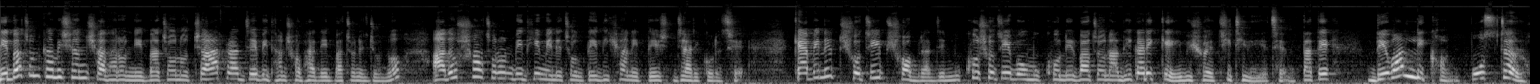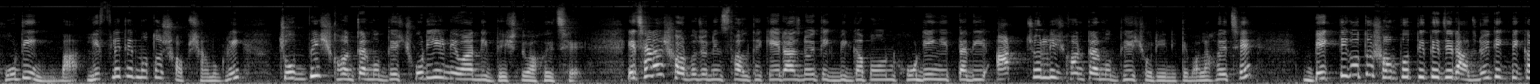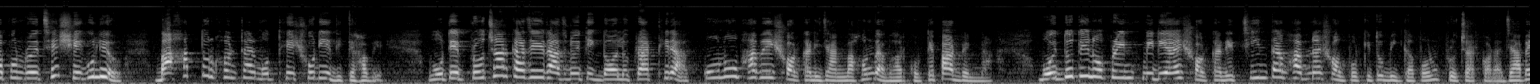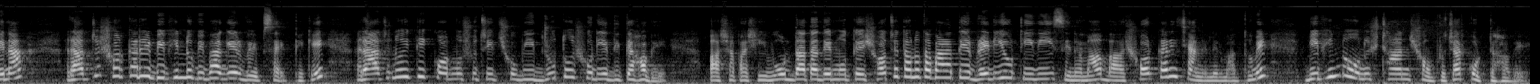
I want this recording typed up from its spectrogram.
নির্বাচন কমিশন, সাধারণ নির্বাচন ও চার রাজ্যে বিধানসভা নির্বাচনের জন্য আদর্শ আচরণবিধি মেনে চলতে দিশানির্দেশ জারি করেছে। ক্যাবিনেট সচিব সব রাজ্যের মুখ্য সচিব ও মুখ্য নির্বাচন আধিকারিককে এই বিষয়ে চিঠি দিয়েছেন। তাতে দেওয়াল লিখন, পোস্টার, হোর্ডিং বা লিফলেটের মতো সব সামগ্রী চব্বিশ ঘণ্টার মধ্যে সরিয়ে নেওয়ার নির্দেশ দেওয়া হয়েছে। এছাড়া সর্বজনীন স্থল থেকে রাজনৈতিক বিজ্ঞাপন, হোর্ডিং ইত্যাদি আটচল্লিশ ঘণ্টার মধ্যে সরিয়ে নিতে বলা হয়েছে। ব্যক্তিগত সম্পত্তিতে যে রাজনৈতিক বিজ্ঞাপন রয়েছে, সেগুলিও বাহাত্তর ঘণ্টার মধ্যে সরিয়ে দিতে হবে। ভোটের প্রচার কাজে রাজনৈতিক দল ও প্রার্থীরা কোনোভাবে সরকারি যানবাহন ব্যবহার করতে পারবেন না। বৈদ্যুতিন ও প্রিন্ট মিডিয়ায় সরকারের চিন্তা ভাবনা সম্পর্কিত বিজ্ঞাপন প্রচার করা যাবে না। রাজ্য সরকারের বিভিন্ন বিভাগের ওয়েবসাইট থেকে রাজনৈতিক কর্মসূচির ছবি দ্রুত সরিয়ে দিতে হবে। পাশাপাশি ভোটদাতাদের মধ্যে সচেতনতা বাড়াতে রেডিও, টিভি, সিনেমা বা সরকারি চ্যানেলের মাধ্যমে বিভিন্ন অনুষ্ঠান সম্প্রচার করতে হবে।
